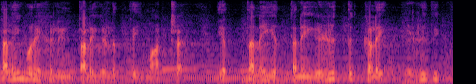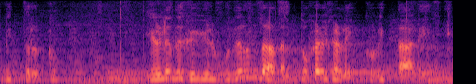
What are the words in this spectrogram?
தலைமுறைகளின் தலையெழுத்தை மாற்ற எத்தனை எத்தனை எழுத்துக்களை எழுதி குவித்திருக்கும். எழுதுகையில் உதிர்ந்த அதன் துகள்களை குவித்தாலே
